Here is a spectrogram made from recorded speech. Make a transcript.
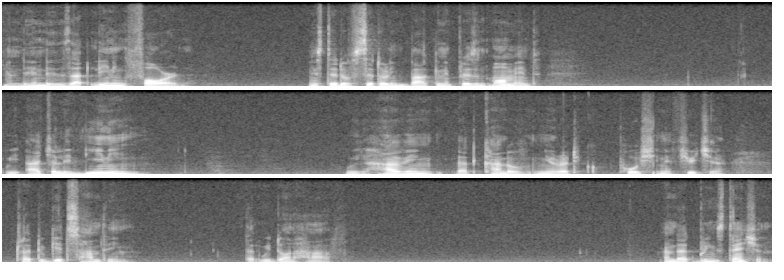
And then there's that leaning forward. Instead of settling back in the present moment, we actually leaning. We having that kind of neurotic push in the future, try to get something that we don't have. And that brings tension.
